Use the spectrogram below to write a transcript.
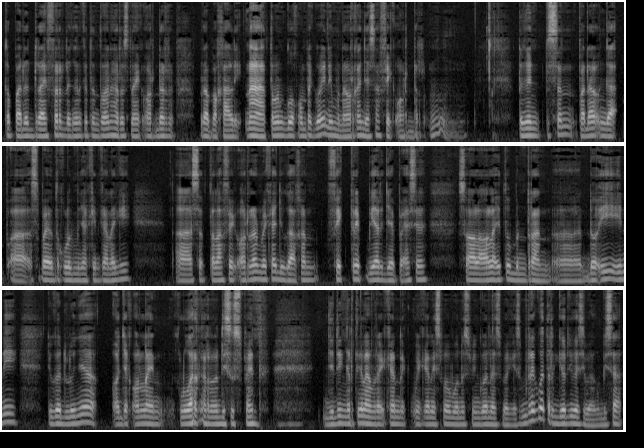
kepada driver dengan ketentuan harus naik order berapa kali. Nah, teman gua komplek gue ini menawarkan jasa fake order. Hmm. Dengan pesan padahal enggak eh, supaya untuk lebih meyakinkan lagi eh, setelah fake order mereka juga akan fake trip biar GPS-nya seolah-olah itu beneran. Eh, doi ini juga dulunya ojek online keluar karena disuspend. Jadi ngerti lah mereka mekanisme bonus mingguan dan sebagainya. Sebenarnya gue tergiur juga sih bang, bisa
